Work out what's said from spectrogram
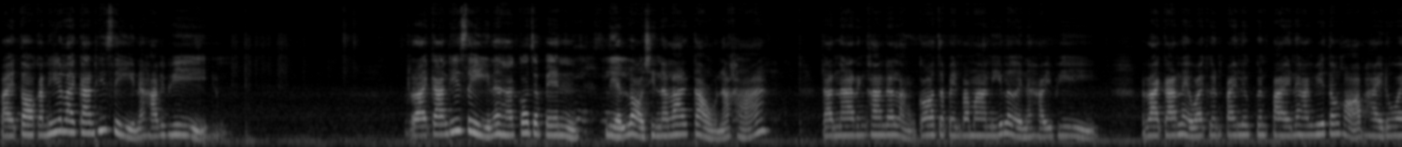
ไปต่อกันที่รายการที่สี่นะคะพี่พี่ๆรายการที่สี่นะคะ ก็จะเป็นเหรียญหล่อชินราชเก่านะคะ ด้านหน้าด้านข้างด้านหลังก็จะเป็นประมาณนี้เลยนะคะพี่พี่ๆรายการไหนไวเกินไปเร็วเกินไปนะคะ พี่ๆต้องขออภัยด้วย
